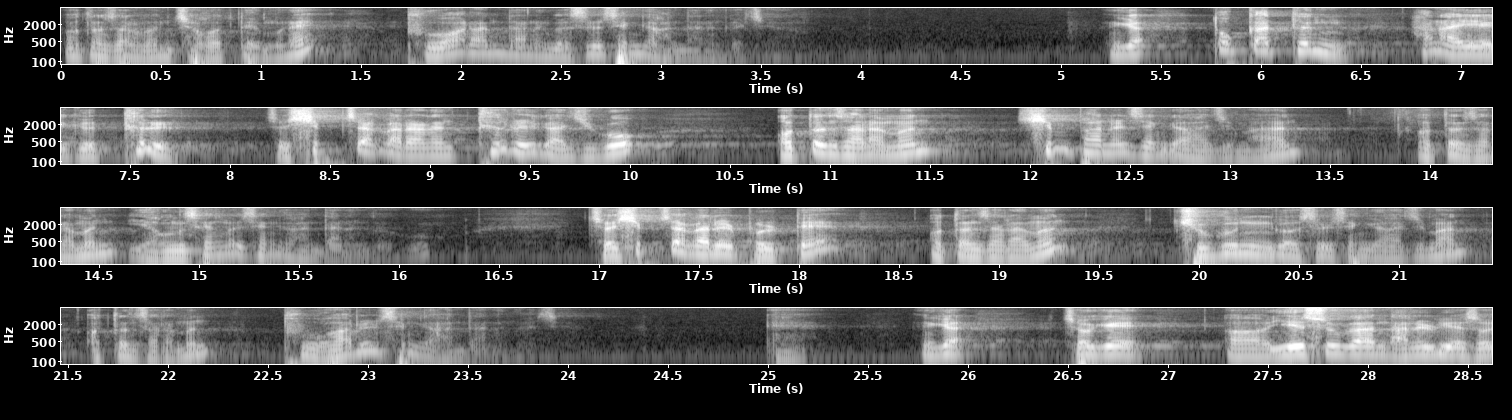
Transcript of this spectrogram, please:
어떤 사람은 저것 때문에 부활한다는 것을 생각한다는 거죠. 그러니까 똑같은 하나의 그 틀, 저 십자가라는 틀을 가지고 어떤 사람은 심판을 생각하지만 어떤 사람은 영생을 생각한다는 거고 저 십자가를 볼 때 어떤 사람은 죽은 것을 생각하지만 어떤 사람은 부활을 생각한다는 거죠. 예. 그러니까 저게 어, 예수가 나를 위해서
